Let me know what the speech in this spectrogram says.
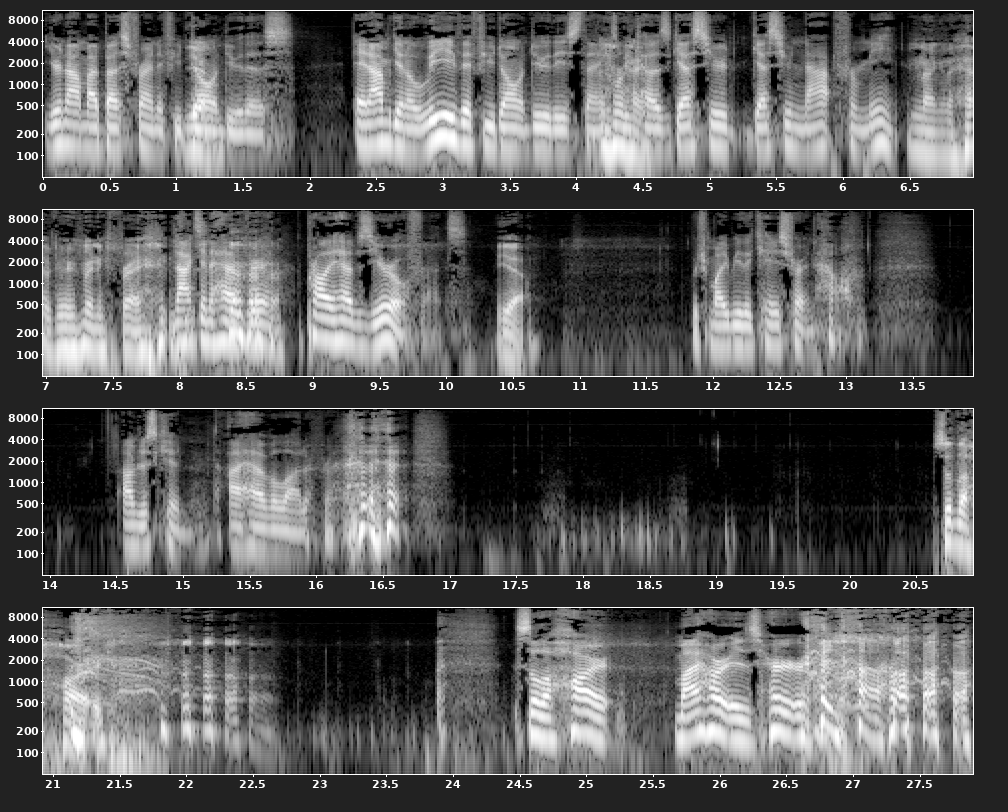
you're not my best friend if you Yeah. don't do this and i'm going to leave if you don't do these things Right. because guess you're guess you're not for me You're not gonna have very many friends. not going to have very, probably have zero friends, yeah. which might be the case right now. I'm just kidding. I have a lot of friends. So the heart. so the heart, my heart is hurt right now.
